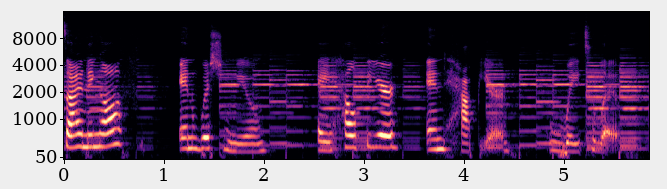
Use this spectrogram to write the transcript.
signing off and wishing you a healthier and happier way to live.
